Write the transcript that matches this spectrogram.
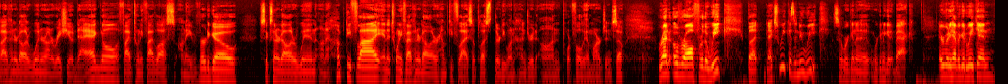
$500 winner on a ratio diagonal, a 525 loss on a vertigo, $600 win on a Humpty Fly, and a $2,500 Humpty Fly. So plus 3,100 on portfolio margin. So red overall for the week, but next week is a new week, so we're gonna we're gonna get it back. Everybody have a good weekend.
